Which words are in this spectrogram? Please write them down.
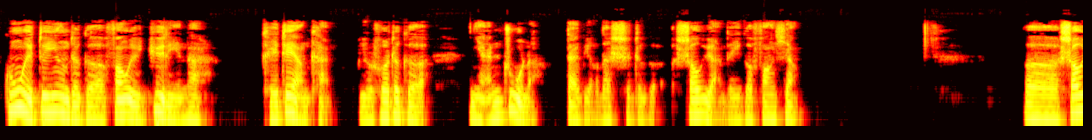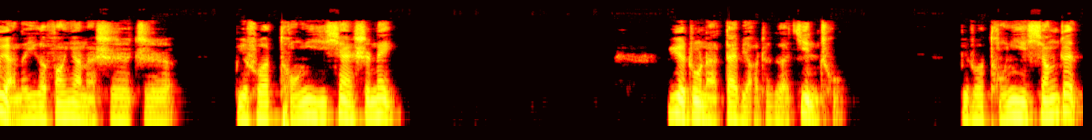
宫位对应这个方位距离呢，可以这样看，比如说这个年柱呢，代表的是这个稍远的一个方向。呃，稍远的一个方向呢，是指，比如说同一县市内。月柱呢代表这个近处，比如说同一乡镇；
